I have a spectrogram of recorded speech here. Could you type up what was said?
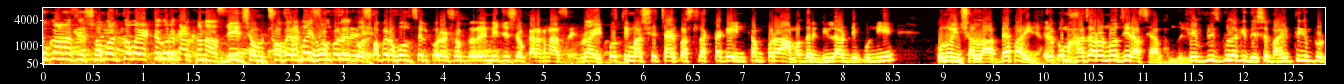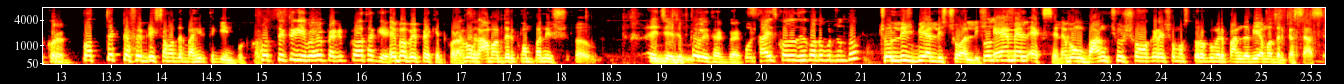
দোকান আছে সবার তো আবার একটা করে কারখানা আছে জি সব সবের সকলের করে। সবের হোলসেল করে সবের নিজস্ব কারখানা আছে. প্রতি মাসে চার পাঁচ লাখ টাকা ইনকাম করা আমাদের ডিলার ডিপো নিয়ে কোনো ইনশাল্লাহ ব্যাপারই না। এরকম হাজারো নজির আছে আলহামদুলিল্লাহ। ফেব্রিক্সগুলো কি দেশে বাহির থেকে ইম্পোর্ট করেন? প্রত্যেকটা ফেব্রিক্স আমাদের বাহির থেকে ইনপুট করে। প্রত্যেকটা এইভাবে প্যাকেট করা থাকে? এভাবে প্যাকেট করা এবং আমাদের কোম্পানির এই যে পলি থাকবে সাইজ কত থেকে কত পর্যন্ত? চল্লিশ বিয়াল্লিশ চুয়াল্লিশ। এম এল এক্সেল এবং বাংচুর সহকারে সমস্ত রকমের পাঞ্জাবি আমাদের কাছে আছে.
